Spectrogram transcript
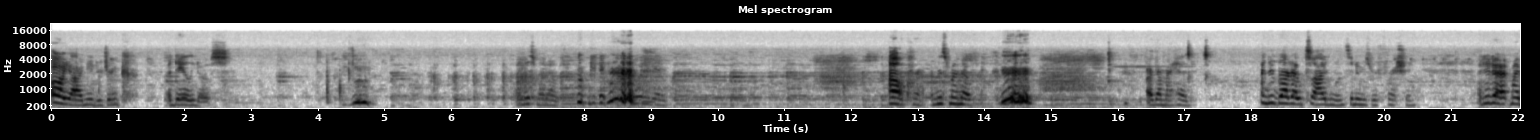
Oh yeah, I need to drink a daily dose. I miss my nose. okay, do it again. Oh crap! I missed my mouth. I got my head. I did that outside once, and it was refreshing. I did it at my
